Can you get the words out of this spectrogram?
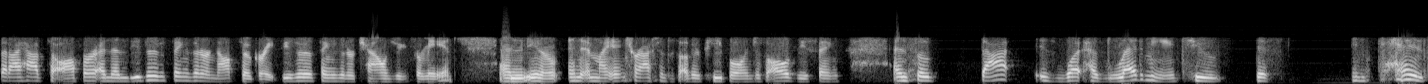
that I have to offer, and then these are the things that are not so great. These are the things that are challenging for me, and and you know, and, and my interactions with other people, and just all of these things. And so that is what has led me to this intense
